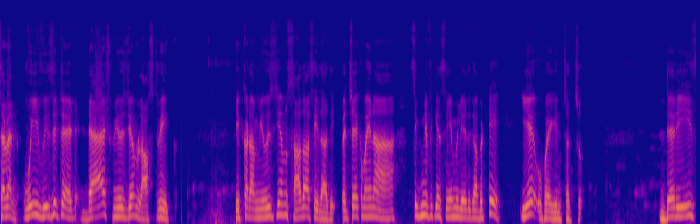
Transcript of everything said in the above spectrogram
Seven. We visited dash museum last week. ఇక్కడ మ్యూజియం సాదాసీదాది. ప్రత్యేకమైన సిగ్నిఫికెన్స్ ఏమీ లేదు కాబట్టి ఏ ఉపయోగించవచ్చు there is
